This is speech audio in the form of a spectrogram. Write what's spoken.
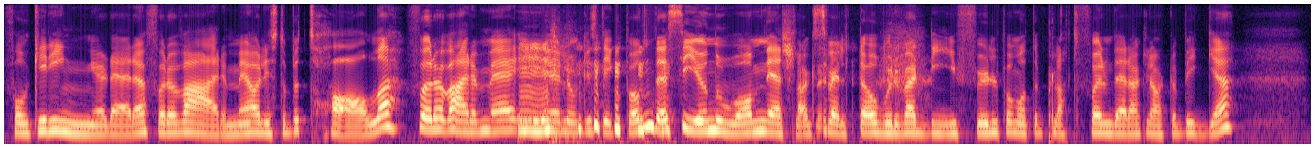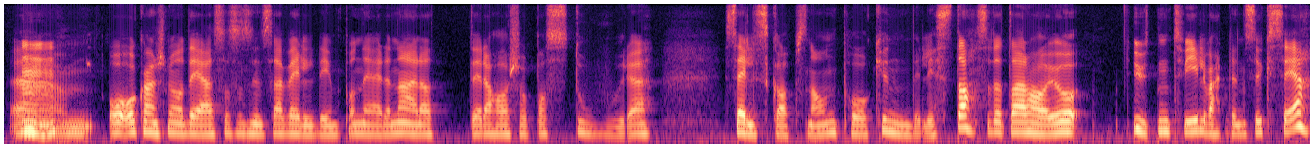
Folk ringer dere for å være med og har lyst til å betale for å være med i mm. Logistikkpodden. Det sier jo noe om nedslagsfeltet og hvor verdifull måte, plattform dere har klart å bygge. Um, og, og, kanskje noe av det jeg syns er veldig imponerende, er at dere har såpass store selskapsnavn på kundelista. Så dette har jo uten tvil vært en suksess.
